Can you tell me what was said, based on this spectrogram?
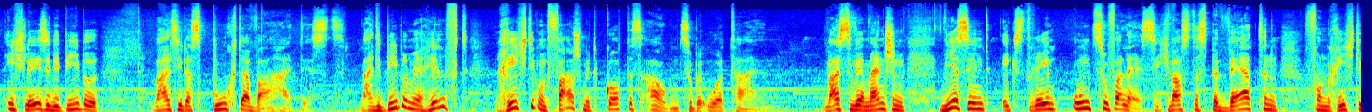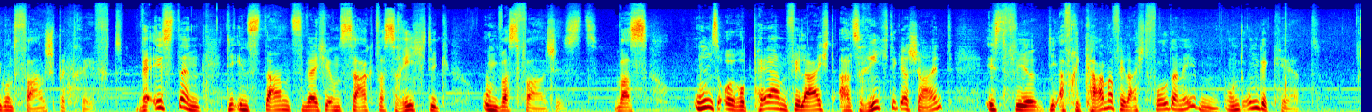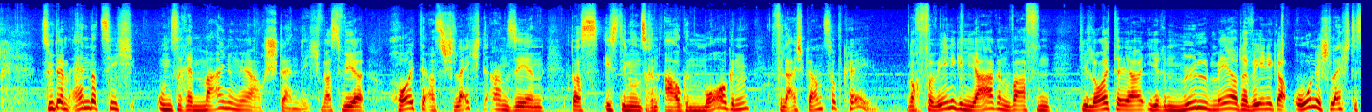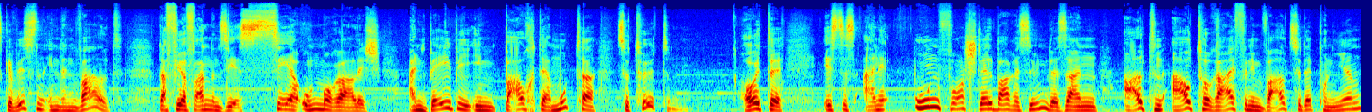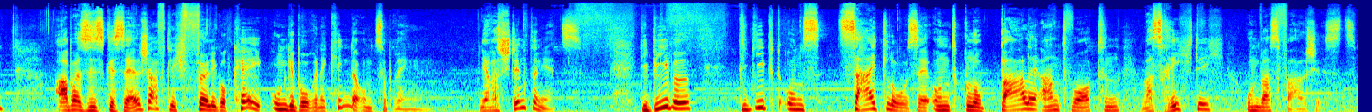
Ich lese die Bibel, weil sie das Buch der Wahrheit ist. Weil die Bibel mir hilft, richtig und falsch mit Gottes Augen zu beurteilen. Weißt du, wir Menschen, wir sind extrem unzuverlässig, was das Bewerten von richtig und falsch betrifft. Wer ist denn die Instanz, welche uns sagt, was richtig und was falsch ist? Was uns Europäern vielleicht als richtig erscheint, ist für die Afrikaner vielleicht voll daneben und umgekehrt. Zudem ändert sich unsere Meinung ja auch ständig. Was wir heute als schlecht ansehen, das ist in unseren Augen morgen vielleicht ganz okay. Noch vor wenigen Jahren warfen die Leute ja ihren Müll mehr oder weniger ohne schlechtes Gewissen in den Wald. Dafür fanden sie es sehr unmoralisch, ein Baby im Bauch der Mutter zu töten. Heute ist es eine unvorstellbare Sünde, seinen alten Autoreifen im Wald zu deponieren aber es ist gesellschaftlich völlig okay, ungeborene Kinder umzubringen. Ja, was stimmt denn jetzt? Die Bibel, die gibt uns zeitlose und globale Antworten, was richtig und was falsch ist.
